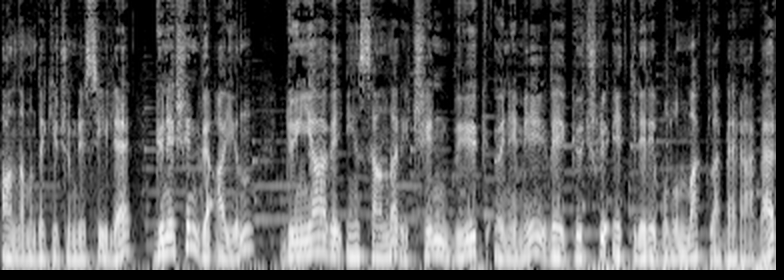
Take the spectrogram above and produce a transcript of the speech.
anlamındaki cümlesiyle güneşin ve ayın dünya ve insanlar için büyük önemi ve güçlü etkileri bulunmakla beraber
